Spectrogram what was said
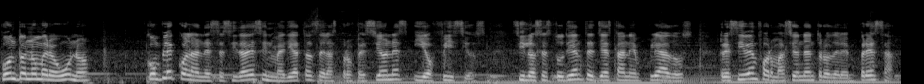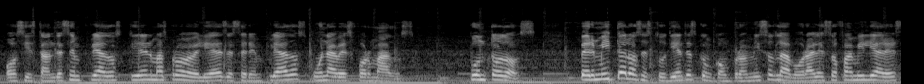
Punto número 1 Cumple con las necesidades inmediatas de las profesiones y oficios. Si los estudiantes ya están empleados, reciben formación dentro de la empresa o si están desempleados, tienen más probabilidades de ser empleados una vez formados. Punto 2. Permite a los estudiantes con compromisos laborales o familiares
